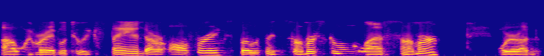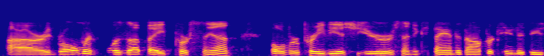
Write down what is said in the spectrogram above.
Uh, we were able to expand our offerings both in summer school last summer, where our enrollment was up 8% over previous years and expanded opportunities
